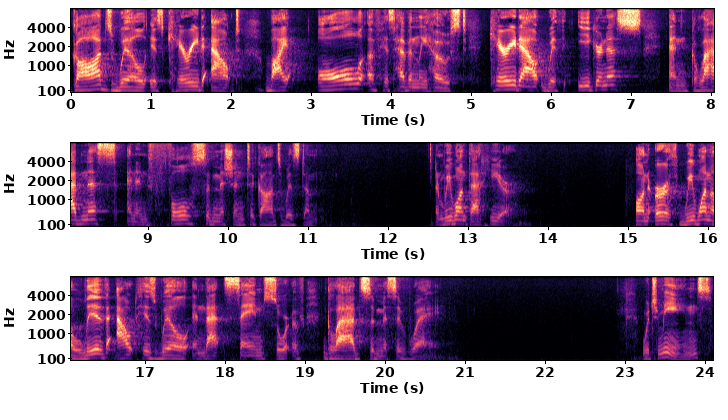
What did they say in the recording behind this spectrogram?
God's will is carried out by all of his heavenly host, carried out with eagerness and gladness and in full submission to God's wisdom. And we want that here. On earth, we want to live out his will in that same sort of glad, submissive way. Which means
